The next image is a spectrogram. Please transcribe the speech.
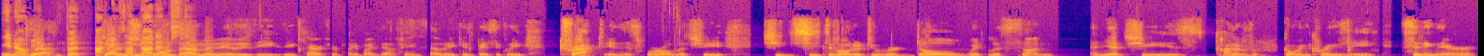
you know, but, yeah. but because I'm not interested. Bauman, uh, the, the character played by Delphine Seyrig is basically trapped in this world that she, she, she's devoted to her dull, witless son. And yet she's kind of going crazy, sitting there,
